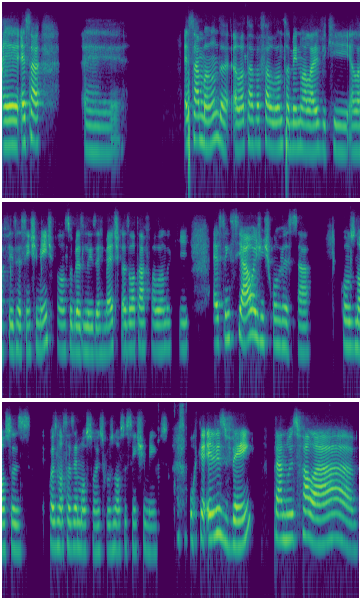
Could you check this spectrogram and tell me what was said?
É, essa, é, essa Amanda, ela estava falando também numa live que ela fez recentemente, falando sobre as leis herméticas, ela estava falando que é essencial a gente conversar com os nossos, com as nossas emoções, com os nossos sentimentos, porque eles vêm para nos falar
